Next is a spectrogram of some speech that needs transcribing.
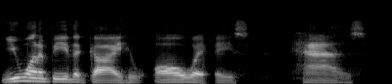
You want to be the guy who always has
